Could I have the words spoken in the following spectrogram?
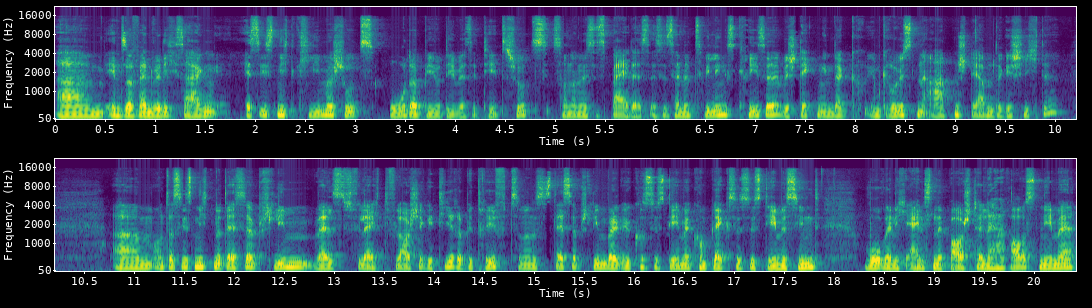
Ähm, insofern würde ich sagen, es ist nicht Klimaschutz oder Biodiversitätsschutz, sondern es ist beides. Es ist eine Zwillingskrise. Wir stecken der, im größten Artensterben der Geschichte. Ähm, und das ist nicht nur deshalb schlimm, weil es vielleicht flauschige Tiere betrifft, sondern es ist deshalb schlimm, weil Ökosysteme komplexe Systeme sind, wo, wenn ich einzelne Bausteine herausnehme,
